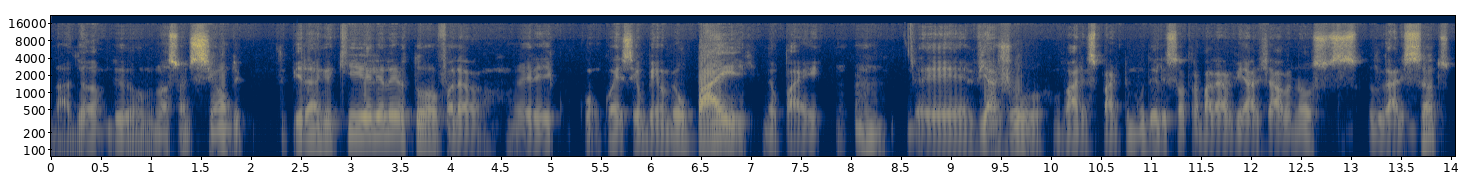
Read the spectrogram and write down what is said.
lá do, do Nosso Senhor do, do Piranga, que ele alertou, falou, ele conheceu bem o meu pai, meu pai é, viajou várias partes do mundo, ele só trabalhava, viajava nos lugares santos,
